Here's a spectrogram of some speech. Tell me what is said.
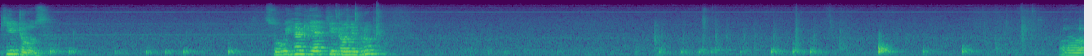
ketose. So we have here ketone group. Uh,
